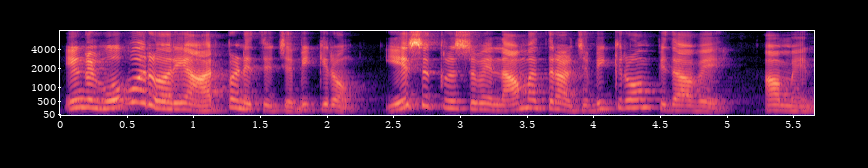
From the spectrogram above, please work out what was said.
எங்கள் ஒவ்வொருவரையும் அர்ப்பணித்து ஜெபிக்கிறோம். இயேசு கிறிஸ்துவின் நாமத்தினால் ஜெபிக்கிறோம். பிதாவே ஆமேன்.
